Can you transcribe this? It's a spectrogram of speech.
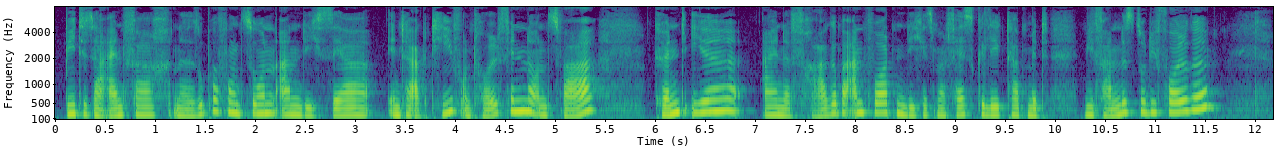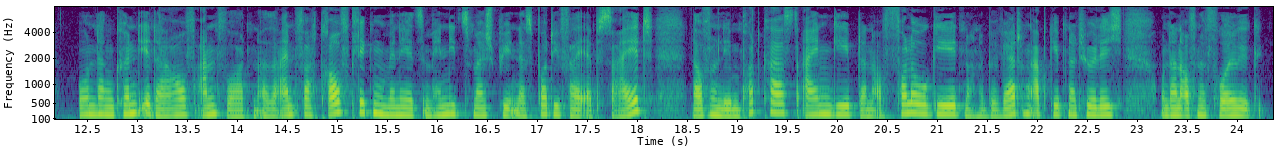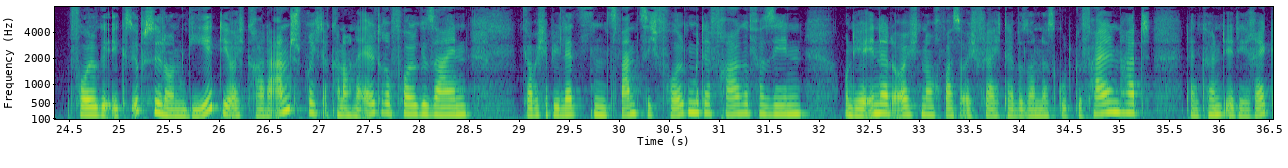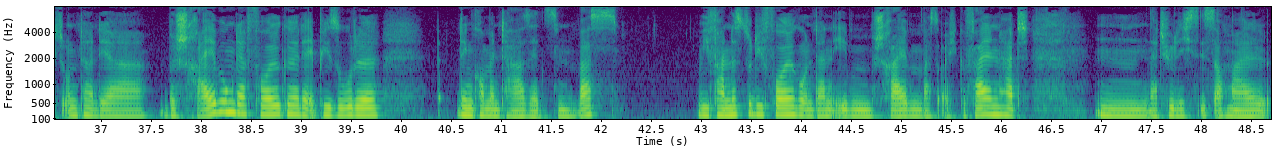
bietet da einfach eine super Funktion an, die ich sehr interaktiv und toll finde. Und zwar könnt ihr eine Frage beantworten, die ich jetzt mal festgelegt habe mit, wie fandest du die Folge? Und dann könnt ihr darauf antworten. Also einfach draufklicken, wenn ihr jetzt im Handy zum Beispiel in der Spotify-App seid, Laufen und Leben Podcast eingebt, dann auf Follow geht, noch eine Bewertung abgebt natürlich und dann auf eine Folge, Folge XY geht, die euch gerade anspricht. Das kann auch eine ältere Folge sein. Ich glaube, ich habe die letzten 20 Folgen mit der Frage versehen und ihr erinnert euch noch, was euch vielleicht da besonders gut gefallen hat. Dann könnt ihr direkt unter der Beschreibung der Folge, der Episode, den Kommentar setzen. Was wie fandest du die Folge und dann eben schreiben, was euch gefallen hat. Hm, natürlich ist auch mal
